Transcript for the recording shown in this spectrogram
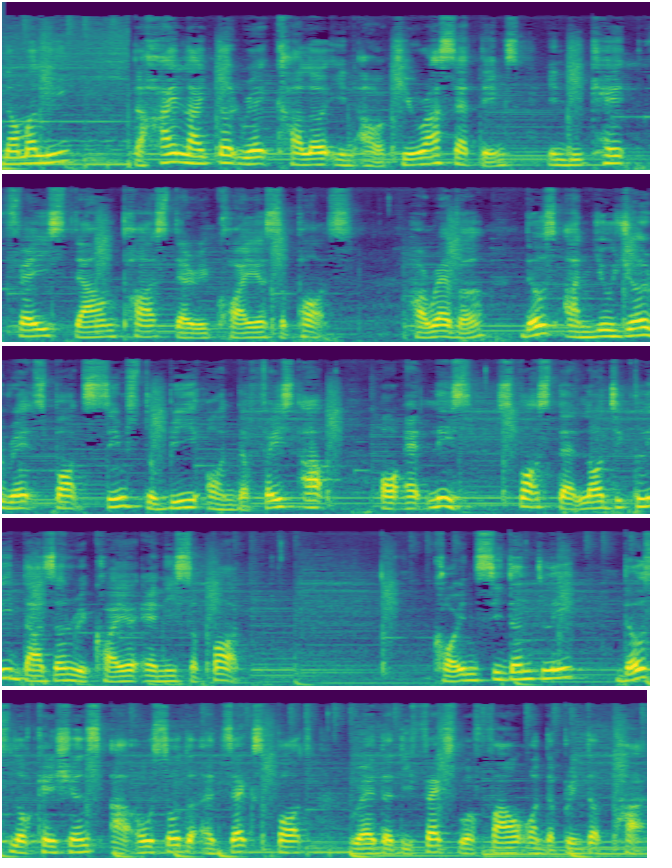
Normally, the highlighted red color in our Cura settings indicate face down parts that require supports. However, those unusual red spots seems to be on the face up or at least spots that logically doesn't require any support. Coincidentally, those locations are also the exact spot where the defects were found on the printed part.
